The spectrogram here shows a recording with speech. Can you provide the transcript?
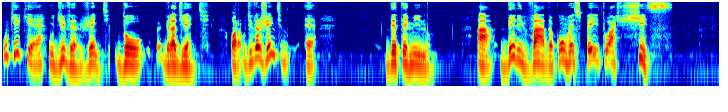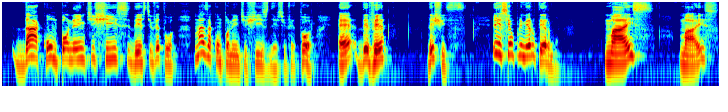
o que, que é o divergente do gradiente? Ora, o divergente é determino a derivada com respeito a x da componente x deste vetor. Mas a componente x deste vetor é dv dx. Esse é o primeiro termo. Mais mais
